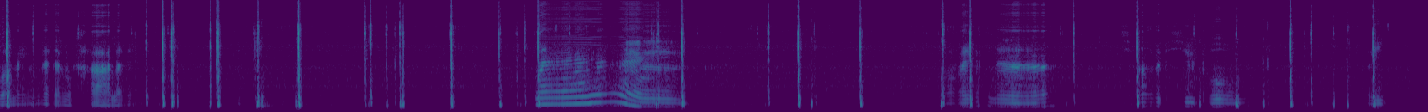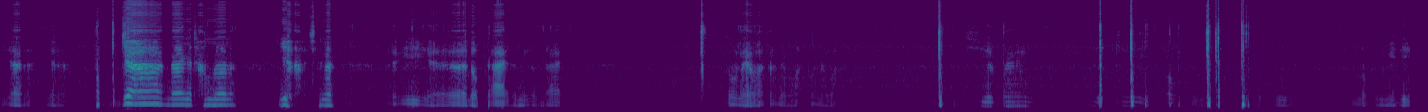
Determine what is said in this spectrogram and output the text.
ว่าแม่งน่าจะรำคาญแล้วเนี่ยแม่งอะไรนักหนาจะเอาอะไรกับชีวิตผมเฮ้ยอย่านะอย่านะอย่านายจะทำแล้วนะอย่าใช่ไหมเฮ้ยเออหลบได้ตรงนี้หลบได้ ตรงไหนวะตรงไหนวะตรงไหนวะ เชี่ยแม่งเมื่อกี้โอ้โหโอ้โหหลบยังไงดี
